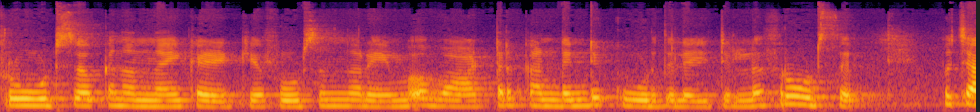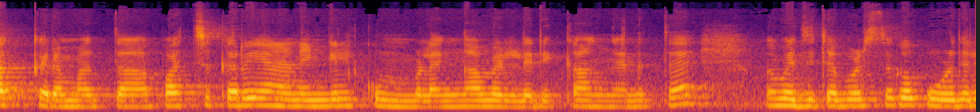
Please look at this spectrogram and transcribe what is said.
ഫ്രൂട്ട്സ് ഒക്കെ നന്നായി കഴിക്കുക. ഫ്രൂട്ട്സ് എന്ന് പറയുമ്പോൾ വാട്ടർ കണ്ടന്റ് കൂടുതലായിട്ടുള്ള ഫ്രൂട്ട്സ് ഇപ്പോൾ ചക്കരമത്ത പച്ചക്കറി ആണെങ്കിൽ കുമ്പളങ്ങ വെള്ളരിക്ക അങ്ങനത്തെ വെജിറ്റബിൾസ് ഒക്കെ കൂടുതൽ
